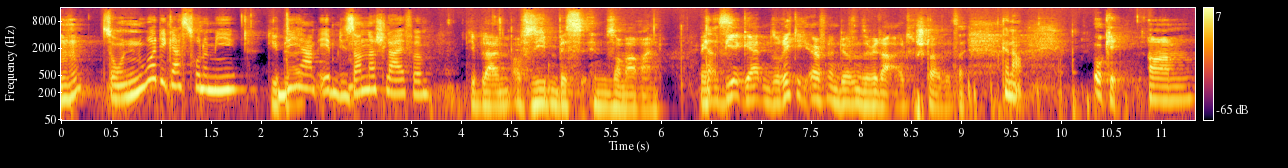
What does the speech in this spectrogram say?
Mhm. So, nur die Gastronomie, die, die, haben eben die Sonderschleife. Die bleiben auf 7 bis in den Sommer rein. Wenn das. die Biergärten so richtig öffnen, dürfen sie wieder alte Steuersätze. Genau. Okay, ähm,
